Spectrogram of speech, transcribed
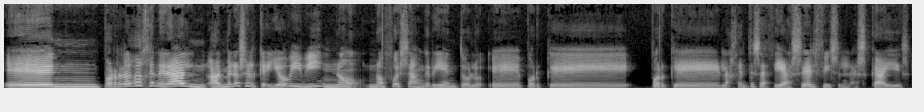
por regla general, al menos el que yo viví, no, no fue sangriento, eh, porque, porque la gente se hacía selfies en las calles.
